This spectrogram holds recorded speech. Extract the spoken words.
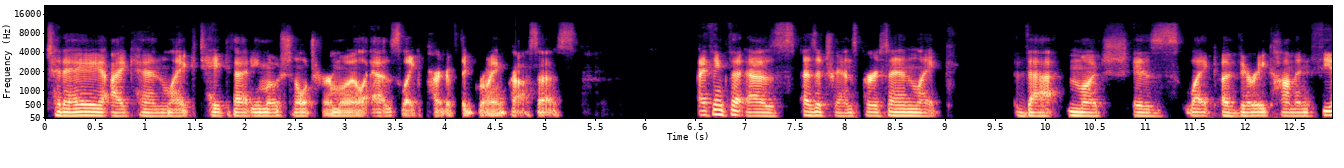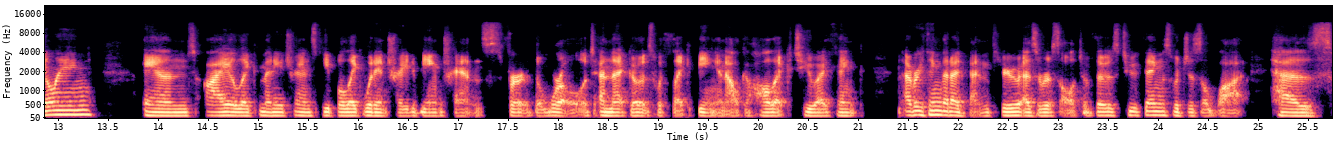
today i can like take that emotional turmoil as like part of the growing process. I think that as as a trans person like that much is like a very common feeling. And i like many trans people like wouldn't trade being trans for the world. And that goes with like being an alcoholic too i think everything that i've been through as a result of those two things which is a lot has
